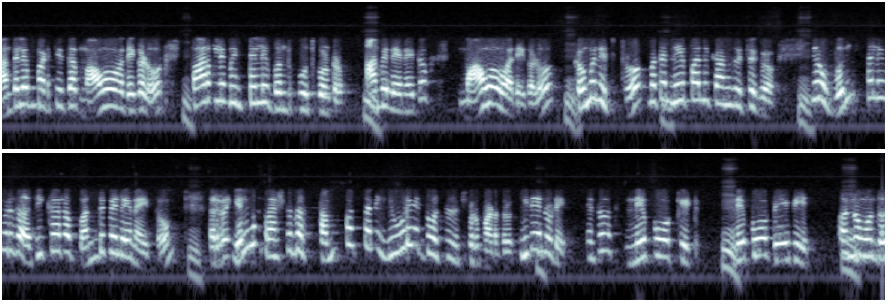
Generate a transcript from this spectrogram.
ದಾಂಧಲೆ ಮಾಡ್ತಿದ್ದ ಮಾವೋವಾದಿಗಳು ಪಾರ್ಲಿಮೆಂಟ್ನಲ್ಲಿ ಬಂದು ಕೂತ್ಕೊಂಡ್ರು. ಆಮೇಲೆ ಏನಾಯ್ತು? ಮಾವೋವಾದಿಗಳು ಕಮ್ಯುನಿಸ್ಟ್ರು ಮತ್ತೆ ನೇಪಾಳಿ ಕಾಂಗ್ರೆಸ್ಗಳು ಇವರು ಒಂದ್ಸಲ ಇವ್ರಿಗೆ ಅಧಿಕಾರ ಬಂದ ಮೇಲೆ ಏನಾಯ್ತು? ಎಲ್ಲ ರಾಷ್ಟ್ರದ ಸಂಪತ್ತನ್ನ ಇವರೇ ದೋಷ ಶುರು ಮಾಡಿದ್ರು. ಇದೇ ನೋಡಿ ನೆಪೋ ಕಿಟ್ ನೆಪೋ ಬೇಬಿ ಅನ್ನೋ ಒಂದು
